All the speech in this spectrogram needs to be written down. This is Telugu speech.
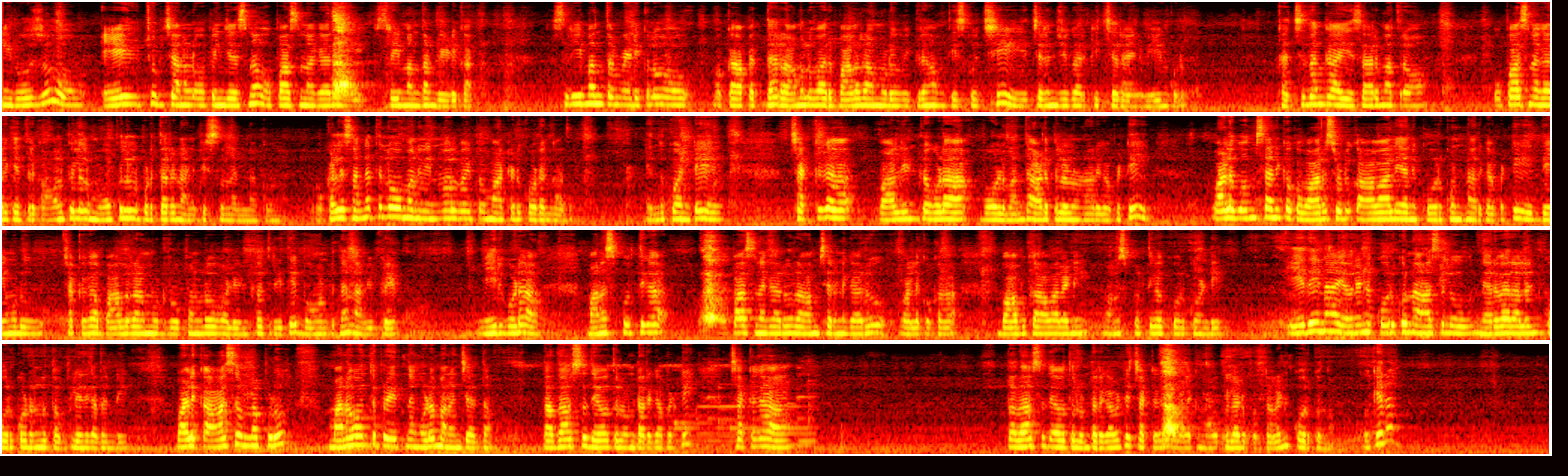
ఈరోజు ఏ యూట్యూబ్ ఛానల్ ఓపెన్ చేసినా ఉపాసన గారి శ్రీమంతం వేడుక. శ్రీమంతం వేడుకలో ఒక పెద్ద రాముల వారి బాలరాముడు విగ్రహం తీసుకొచ్చి చిరంజీవి గారికి ఇచ్చారు ఆయన వేయంకుడు ఖచ్చితంగా ఈసారి మాత్రం ఉపాసన గారికి ఇద్దరు కమల పిల్లలు మోపిల్లలు పుడతారని అనిపిస్తుందండి నాకు. ఒకళ్ళ సంగతిలో మనం ఇన్వాల్వ్ అయిపోయి మాట్లాడుకోవడం కాదు. ఎందుకు అంటే చక్కగా వాళ్ళ ఇంట్లో కూడా బోళ్ళు మంది ఆడపిల్లలు ఉన్నారు కాబట్టి వాళ్ళ వంశానికి ఒక వారసుడు కావాలి అని కోరుకుంటున్నారు కాబట్టి దేవుడు చక్కగా బాలరాముడు రూపంలో వాళ్ళ ఇంట్లో తిరిగితే బాగుంటుందని అభిప్రాయం. మీరు కూడా మనస్ఫూర్తిగా ఉపాసన గారు రామ్ చరణ్ గారు వాళ్ళకు ఒక బాబు కావాలని మనస్ఫూర్తిగా కోరుకోండి. ఏదైనా ఎవరైనా కోరుకున్న ఆశలు నెరవేరాలని కోరుకోవడంలో తప్పులేదు కదండి. వాళ్ళకి ఆశ ఉన్నప్పుడు మన వంతు ప్రయత్నం కూడా మనం చేద్దాం. తదాస్తు దేవతలు ఉంటారు కాబట్టి చక్కగా తదాస్తు దేవతలు ఉంటారు కాబట్టి చక్కగా వాళ్ళకి మగపిల్లాడు పుట్టాలని కోరుకుందాం. ఓకేనా?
